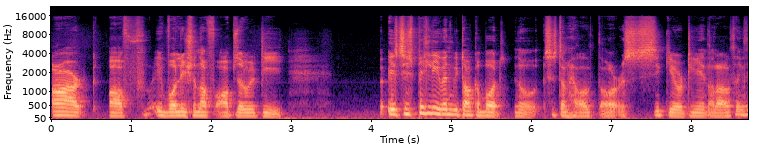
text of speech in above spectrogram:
arc of evolution of observability, it's especially when we talk about you know system health or security and a lot of things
